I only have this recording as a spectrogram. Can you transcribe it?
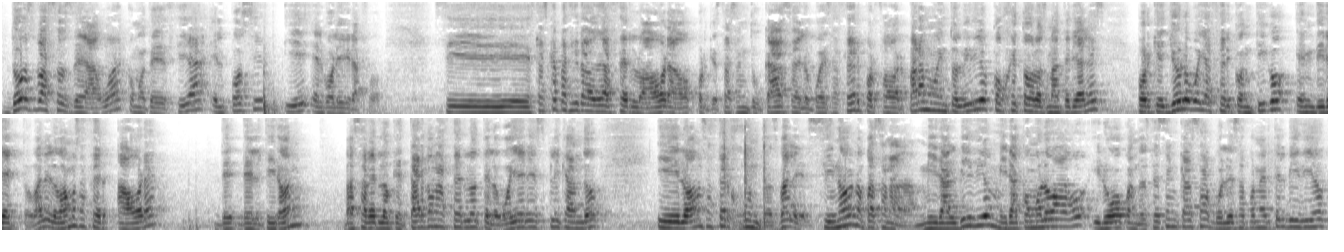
dos vasos de agua, como te decía, el POSIT y el bolígrafo. Si estás capacitado de hacerlo ahora o porque estás en tu casa y lo puedes hacer, por favor, para un momento el vídeo, coge todos los materiales porque yo lo voy a hacer contigo en directo, ¿vale? Lo vamos a hacer ahora del tirón. Vas a ver lo que tarda en hacerlo, te lo voy a ir explicando y lo vamos a hacer juntos, ¿vale? Si no, no pasa nada. Mira el vídeo, mira cómo lo hago y luego cuando estés en casa vuelves a ponerte el vídeo,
